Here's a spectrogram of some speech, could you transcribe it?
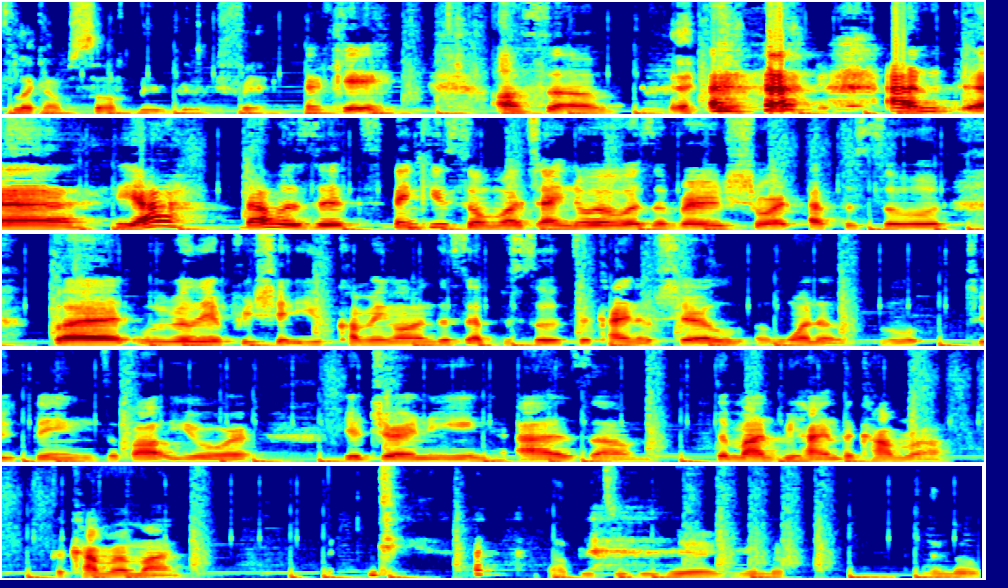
I feel like I'm self-made really fair. Okay, awesome. and uh, yeah, that was it. Thank you so much. I know it was a very short episode, but we really appreciate you coming on this episode to kind of share one of two things about your your journey as um, the man behind the camera, the cameraman. Happy to be here. You know, I know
